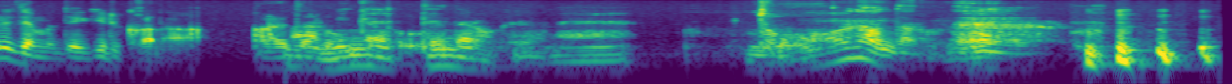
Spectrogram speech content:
人でもできるから、あれまあだろうんけど。みなやってんだろうけどね。どうなんだろうね。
